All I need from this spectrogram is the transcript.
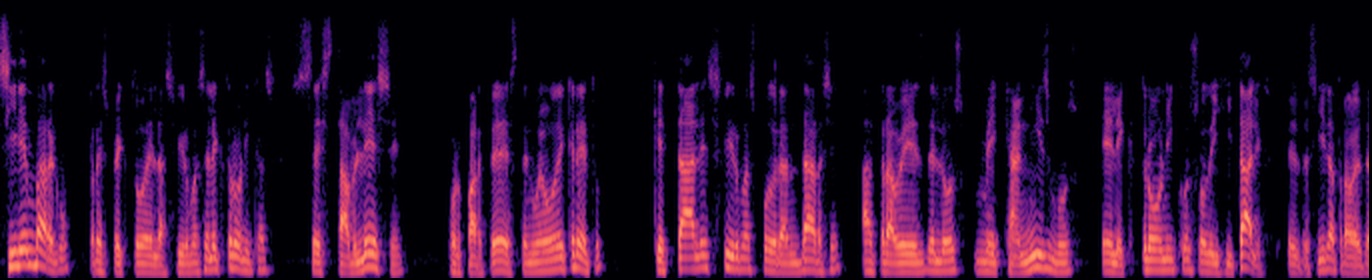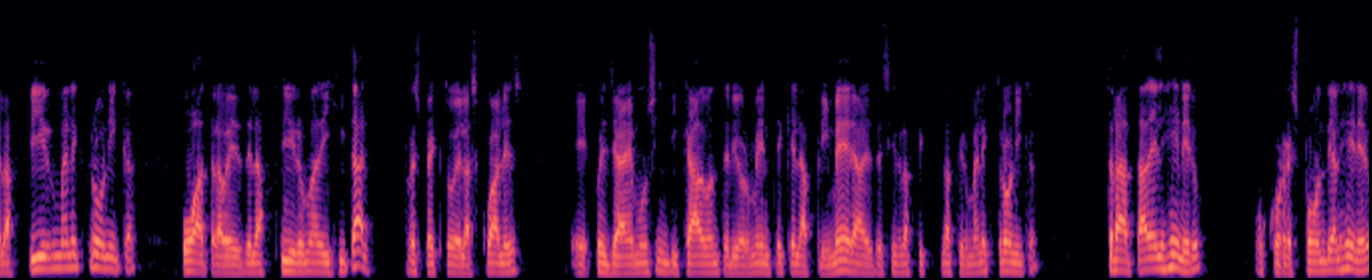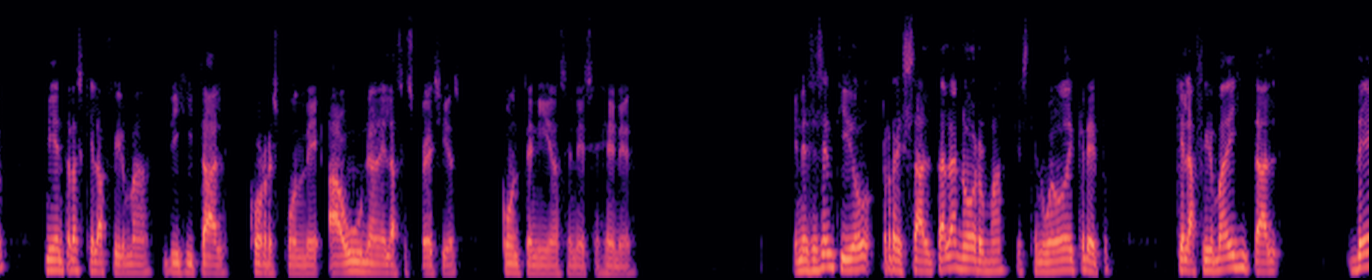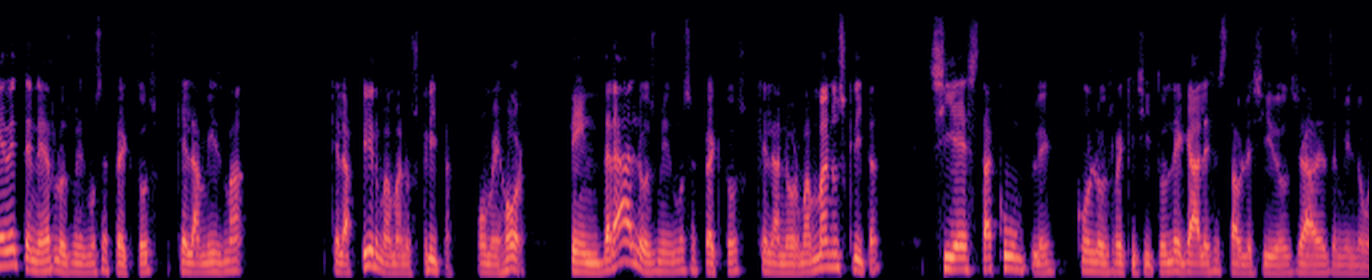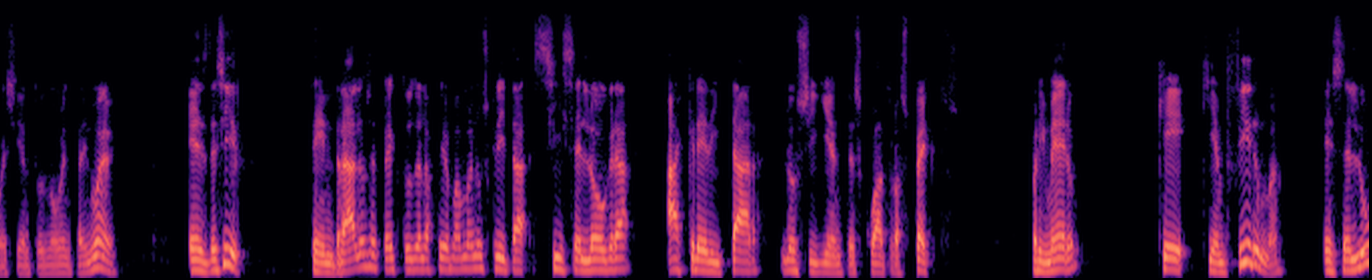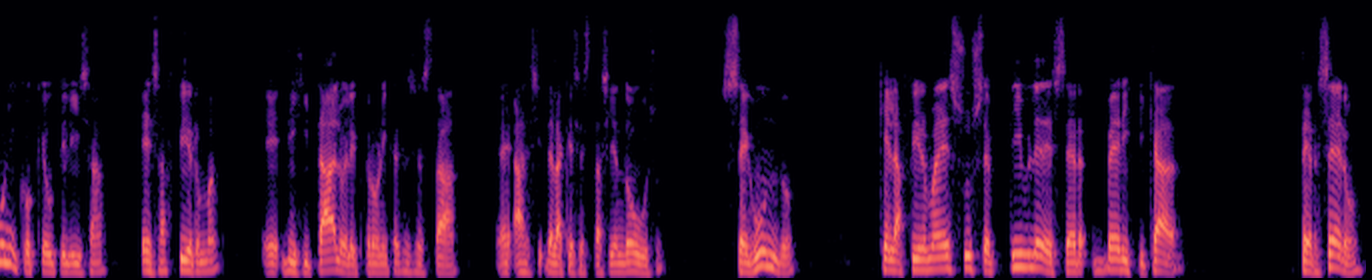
Sin embargo, respecto de las firmas electrónicas, se establece por parte de este nuevo decreto que tales firmas podrán darse a través de los mecanismos electrónicos o digitales, es decir, a través de la firma electrónica o a través de la firma digital, respecto de las cuales eh, pues ya hemos indicado anteriormente que la primera, es decir, la firma electrónica, trata del género o corresponde al género mientras que la firma digital corresponde a una de las especies contenidas en ese género. En ese sentido, resalta la norma, este nuevo decreto, que la firma digital debe tener los mismos efectos que la misma que la firma manuscrita, o mejor, tendrá los mismos efectos que la norma manuscrita si ésta cumple con los requisitos legales establecidos ya desde 1999. Es decir, tendrá los efectos de la firma manuscrita si se logra acreditar los siguientes cuatro aspectos. Primero, que quien firma es el único que utiliza esa firma eh, digital o electrónica eh, de la que se está haciendo uso. Segundo, que la firma es susceptible de ser verificada. Tercero,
